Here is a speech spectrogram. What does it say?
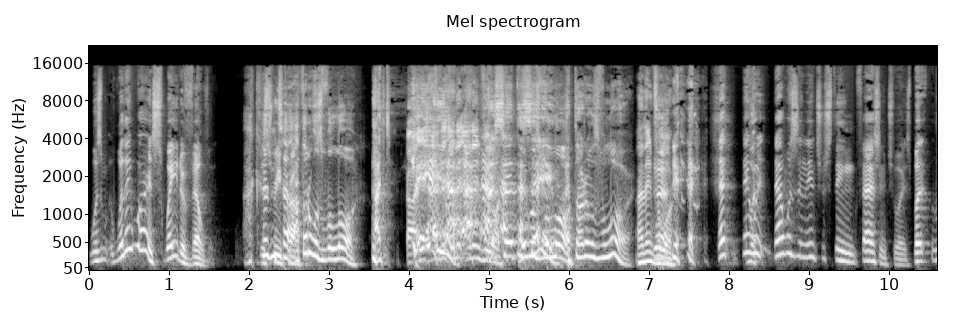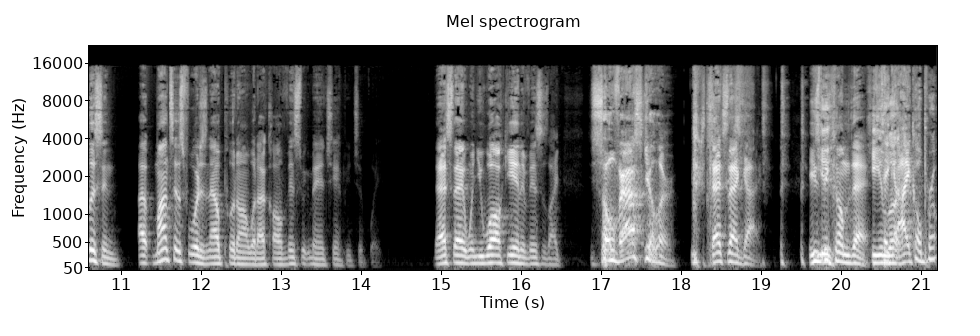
Was were they wearing suede or velvet? I couldn't Street tell. I thought it was velour. I, oh, yeah, I, think- I think I Velour. said the It was same. velour. I thought it was velour. I think Velour. That they were, that was an interesting fashion choice. But listen, uh, Montez Ford is now put on what I call Vince McMahon championship weight. That's that when you walk in and Vince is like, so vascular. That's that guy. He's He- become that. He Take look, Ico Pro.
